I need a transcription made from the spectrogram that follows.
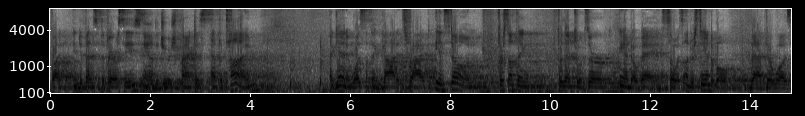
But in defense of the Pharisees and the Jewish practice at the time, again, it was something God inscribed in stone for something for them to observe and obey. And so it's understandable that there was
